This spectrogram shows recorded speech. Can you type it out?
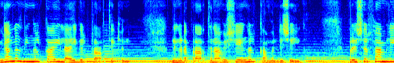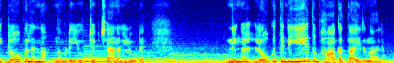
ഞങ്ങൾ നിങ്ങൾക്കായി ലൈവിൽ പ്രാർത്ഥിക്കുന്നു. നിങ്ങളുടെ പ്രാർത്ഥനാ വിഷയങ്ങൾ കമന്റ് ചെയ്യുക. പ്രീഷർ ഫാമിലി ഗ്ലോബൽ എന്ന നമ്മുടെ യൂട്യൂബ് ചാനലിലൂടെ നിങ്ങൾ ലോകത്തിന്റെ ഏത് ഭാഗത്തായിരുന്നാലും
